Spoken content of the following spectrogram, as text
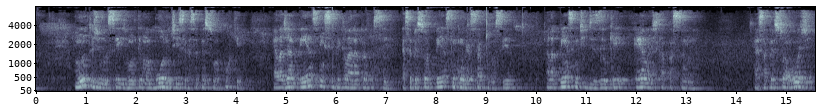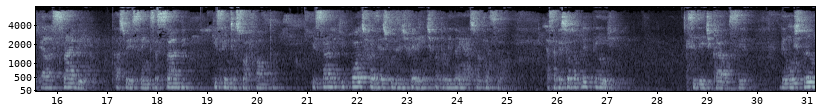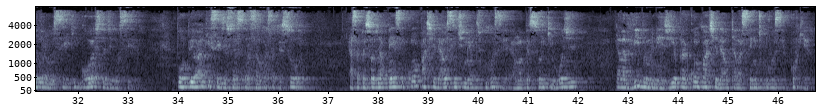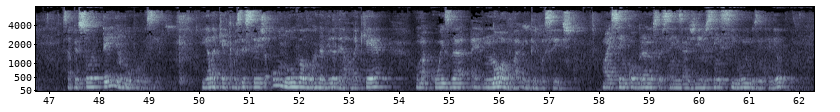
Muitos de vocês vão ter uma boa notícia dessa pessoa. Por quê? Ela já pensa em se declarar para você. Essa pessoa pensa em conversar com você ela pensa em te dizer o que ela está passando. Essa pessoa hoje, ela sabe a sua essência, sabe que sente a sua falta e sabe que pode fazer as coisas diferentes para poder ganhar a sua atenção. Essa pessoa já pretende se dedicar a você, demonstrando para você que gosta de você. Por pior que seja a sua situação com essa pessoa, essa pessoa já pensa em compartilhar os sentimentos com você. É uma pessoa que hoje ela vibra uma energia para compartilhar o que ela sente com você. Por quê? Essa pessoa tem amor por você. E ela quer que você seja o novo amor da vida dela. Ela quer uma coisa é, nova entre vocês, mas sem cobrança, sem exagero, sem ciúmes, entendeu?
